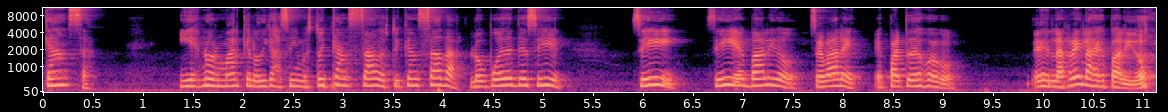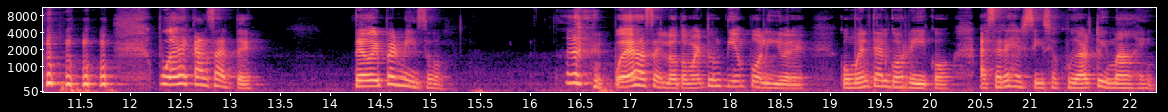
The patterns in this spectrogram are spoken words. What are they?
cansa. Y es normal que lo digas así, estoy cansado, estoy cansada, lo puedes decir. Sí, sí, es válido, se vale, es parte del juego. En las reglas es válido. puedes cansarte. Te doy permiso. Puedes hacerlo, tomarte un tiempo libre, comerte algo rico, hacer ejercicios, cuidar tu imagen.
